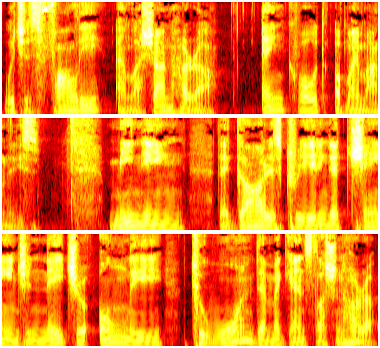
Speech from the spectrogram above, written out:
which is folly and lashon hara. End quote of Maimonides. Meaning that God is creating a change in nature only to warn them against lashon hara.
